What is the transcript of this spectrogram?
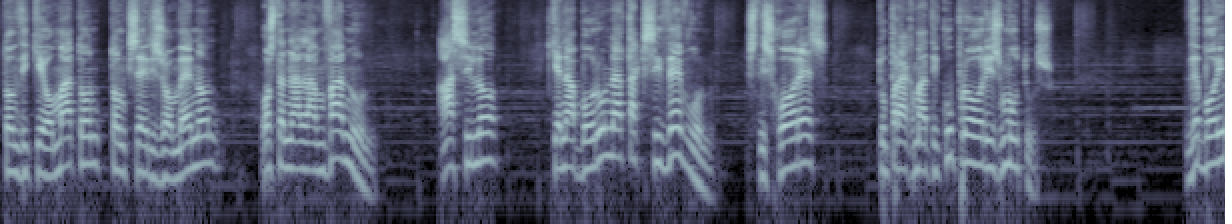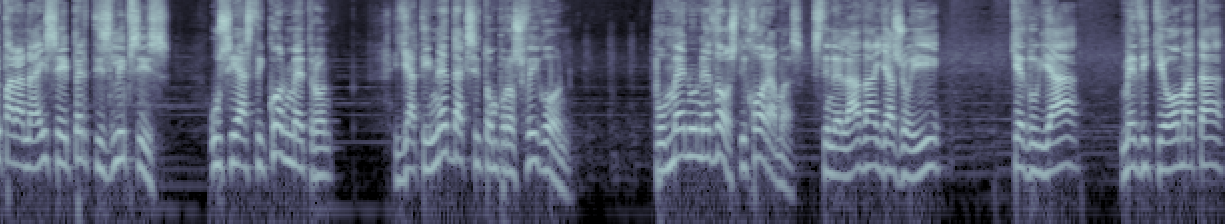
των δικαιωμάτων των ξεριζωμένων ώστε να λαμβάνουν άσυλο και να μπορούν να ταξιδεύουν στις χώρες του πραγματικού προορισμού τους. Δεν μπορεί παρά να είσαι υπέρ της λήψης ουσιαστικών μέτρων για την ένταξη των προσφύγων που μένουν εδώ στη χώρα μας, στην Ελλάδα για ζωή και δουλειά, με δικαιώματα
